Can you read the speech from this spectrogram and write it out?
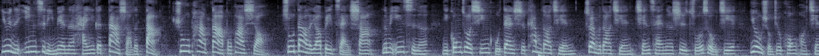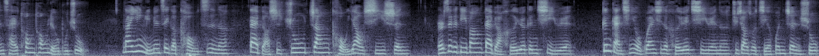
因为你的阴字里面呢含一个大小的大，猪怕大不怕小，猪大了要被宰杀。那么因此呢，你工作辛苦，但是看不到钱，赚不到钱，钱财呢是左手接，右手就空哦，钱财通通留不住。那印里面这个口字呢？代表是猪张口要牺牲，而这个地方代表合约跟契约，跟感情有关系的合约契约呢，就叫做结婚证书。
